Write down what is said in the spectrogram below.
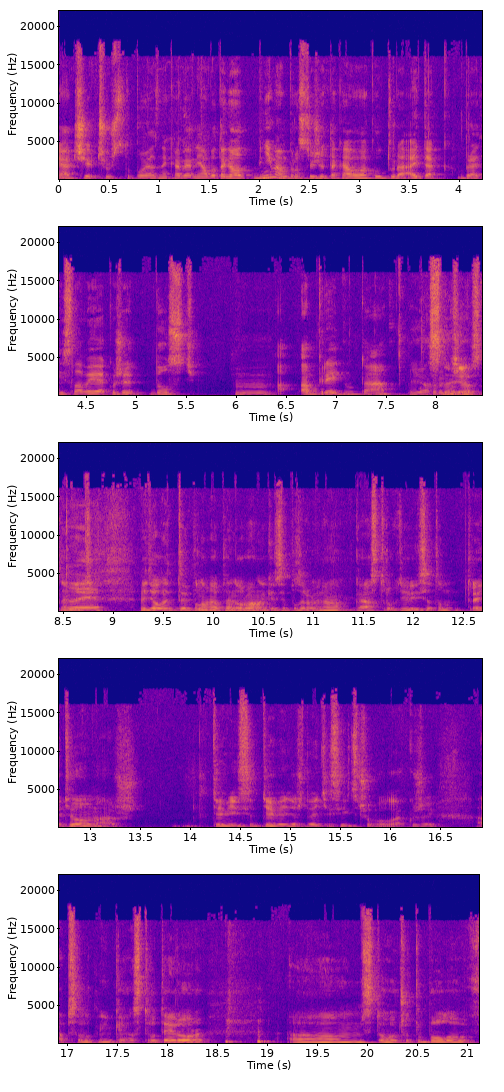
ja, či, či už sú to pojazdné kaviarne, alebo tak, ale vnímam proste, že tá kávová kultúra aj tak v Bratislave je akože dosť um, upgradenutá. Jasné, Proti, jasné. To veď, je... veď, ale to je podľa mňa úplne normálne, keď sa pozrieme na gastro v 93. až 99 až 2000, čo bolo akože absolútny gastroteror. Um, z toho, čo tu bolo v,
